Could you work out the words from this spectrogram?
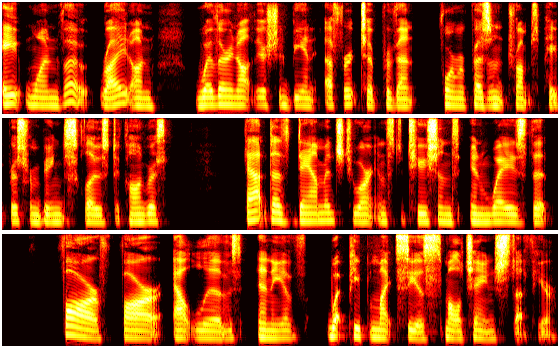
8 1 vote, right, on whether or not there should be an effort to prevent former President Trump's papers from being disclosed to Congress. That does damage to our institutions in ways that far, far outlives any of what people might see as small change stuff here.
